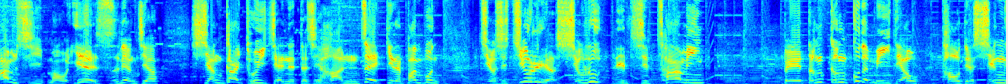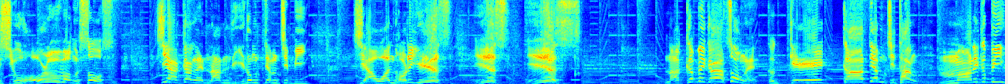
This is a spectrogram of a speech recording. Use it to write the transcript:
暗时嘛有 yes 两家，上界推荐的就是限制级的版本，就是酒里啊熟入入食炒面，白长光骨的面条，透着成熟胡萝卜的 sauce，正港的男儿拢点这味，吃完互你 yes yes yes，那个要加爽的，搁加加点一桶，麻你个逼，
